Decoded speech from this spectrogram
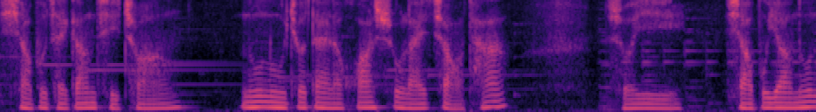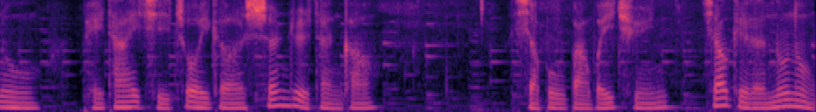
小布才刚起床，努努就带了花束来找他，所以小布要努努。陪他一起做一个生日蛋糕。小布把围裙交给了努努。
